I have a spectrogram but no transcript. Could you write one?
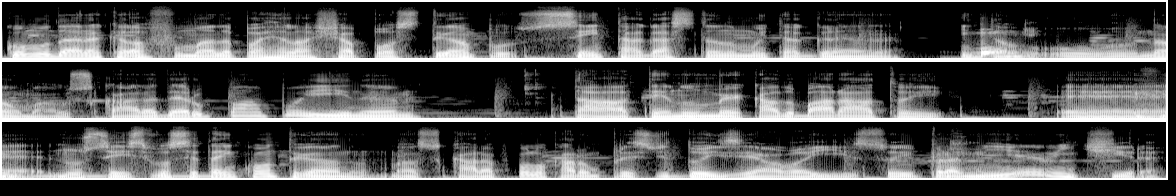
como dar aquela fumada pra relaxar pós-trampo sem tá gastando muita grana? Então, o, não, mas os caras deram papo aí, né? Tá tendo no mercado barato aí. É, não sei se você tá encontrando, mas os caras colocaram um preço de dois real aí. Isso aí pra mim é mentira.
